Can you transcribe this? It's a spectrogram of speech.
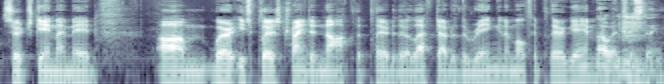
search game I made um, where each player is trying to knock the player to their left out of the ring in a multiplayer game. Oh, interesting.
